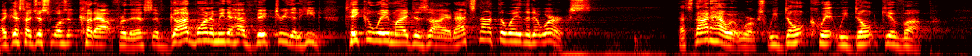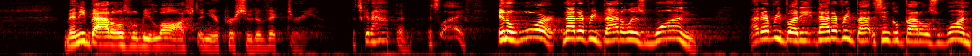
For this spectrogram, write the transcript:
I guess I just wasn't cut out for this. If God wanted me to have victory, then He'd take away my desire. That's not the way that it works. That's not how it works. We don't quit, we don't give up. Many battles will be lost in your pursuit of victory. It's going to happen. It's life. In a war, not every battle is won. Not everybody, not every bat, single battle is won.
